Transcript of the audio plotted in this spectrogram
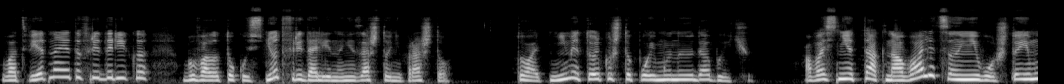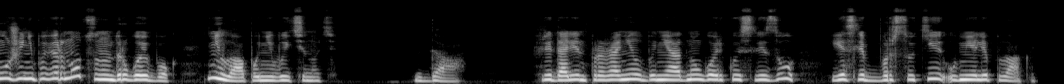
в ответ на это Фредерика бывало то куснет Фридолина ни за что ни про что, то отнимет только что пойманную добычу. А во сне так навалится на него, что ему уже не повернуться на другой бок, ни лапу не вытянуть. Да, Фридолин проронил бы не одну горькую слезу, если бы барсуки умели плакать.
